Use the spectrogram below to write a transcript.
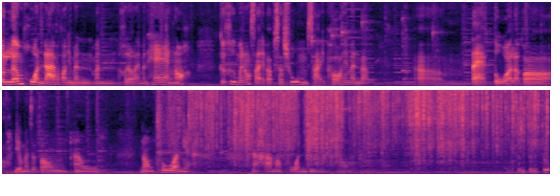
จนเริ่มพรวนได้เพราะตอนนี้มันมันเขาเรียกอะไรมันแห้งเนาะก็คือไม่ต้องใส่แบบซะชุ่มใส่พอให้มันแบบแตกตัวแล้วก็เดี๋ยวมันจะต้องเอาน้องพรวนเนี่ยนะคะ มาพรวนดิน เนาะตึงตึ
